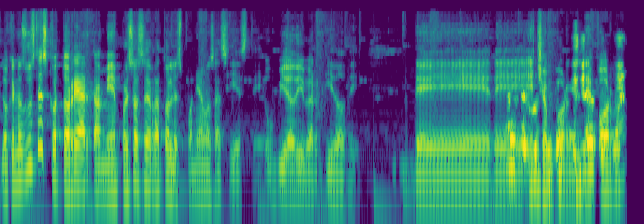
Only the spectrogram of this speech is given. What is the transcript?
Lo que nos gusta es cotorrear también, por eso hace rato les poníamos así este un video divertido de, de, de hecho por el Ya no tenías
